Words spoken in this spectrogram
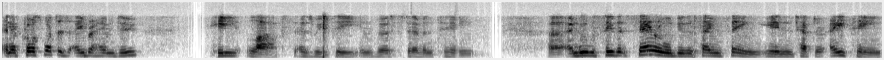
And of course, what does Abraham do? He laughs, as we see in verse 17. Uh, and we will see that Sarah will do the same thing in chapter 18.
